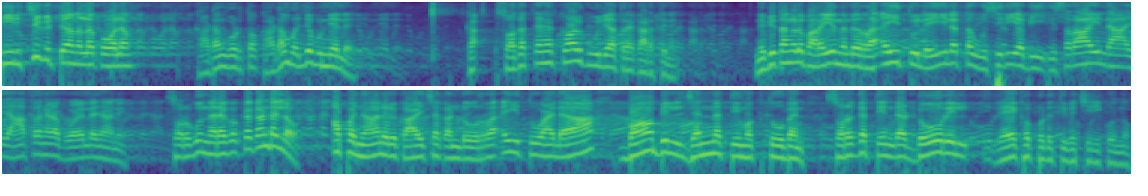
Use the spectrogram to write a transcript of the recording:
തിരിച്ചു കിട്ടുക എന്നുള്ള കോലം. കടം കൊടുത്തോ? കടം വലിയ പുണ്യല്ലേ? സ്വതക്കനേക്കാൾ കൂലി അത്ര കടത്തിന്. നബി തങ്ങൾ പറയുന്നുണ്ട് റഅയ്തു ലൈലത്തെ ഉസിരിയ ബി ഇസ്രായിന്റെ ആ യാത്ര അങ്ങനെ പോയല്ലേ ഞാൻ? സ്വർഗവും നരകൊക്കെ കണ്ടല്ലോ. അപ്പൊ ഞാനൊരു കാഴ്ച കണ്ടു റഅയ്തു അലാ ബാബിൽ ജന്നത്തി മക്തൂബൻ. സ്വർഗത്തിന്റെ ഡോറിൽ രേഖപ്പെടുത്തി വെച്ചിരിക്കുന്നു.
